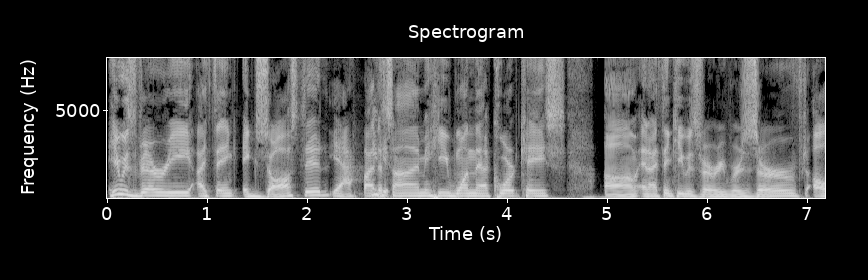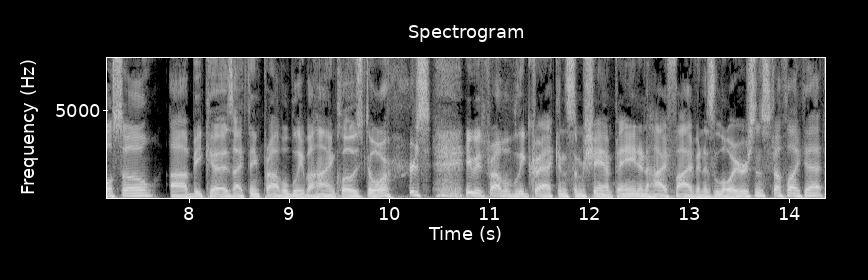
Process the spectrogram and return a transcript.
he was very, I think, exhausted. Yeah. By the time he won that court case, um, and I think he was very reserved also uh, because I think probably behind closed doors he was probably cracking some champagne and high fiving his lawyers and stuff like that.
